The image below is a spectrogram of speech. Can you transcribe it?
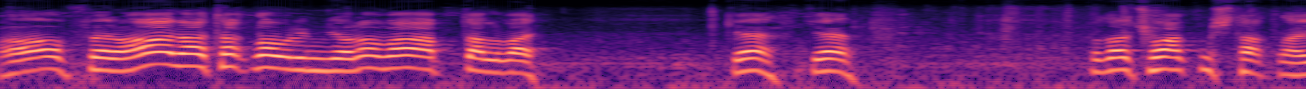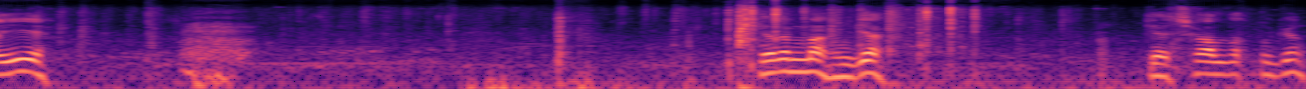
Aferin hala takla vurayım diyor lan vay aptal vay. Gel gel. Bu da çoğaltmış taklayı iyi. Gelin bakın gel. Geç kaldık bugün.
